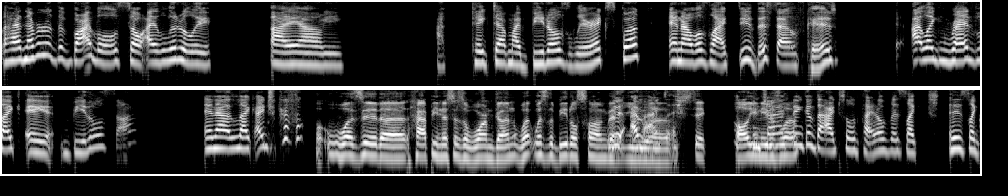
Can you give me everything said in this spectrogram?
had never read the Bible. So I literally, I, um, I picked up my Beatles lyrics book and I was like, dude, this sounds good. I like read like a Beatles song. And I like I was it uh happiness is a warm gun? What was the Beatles song that you uh, all you I'm need is love. I think of the actual title, but it's like it's like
